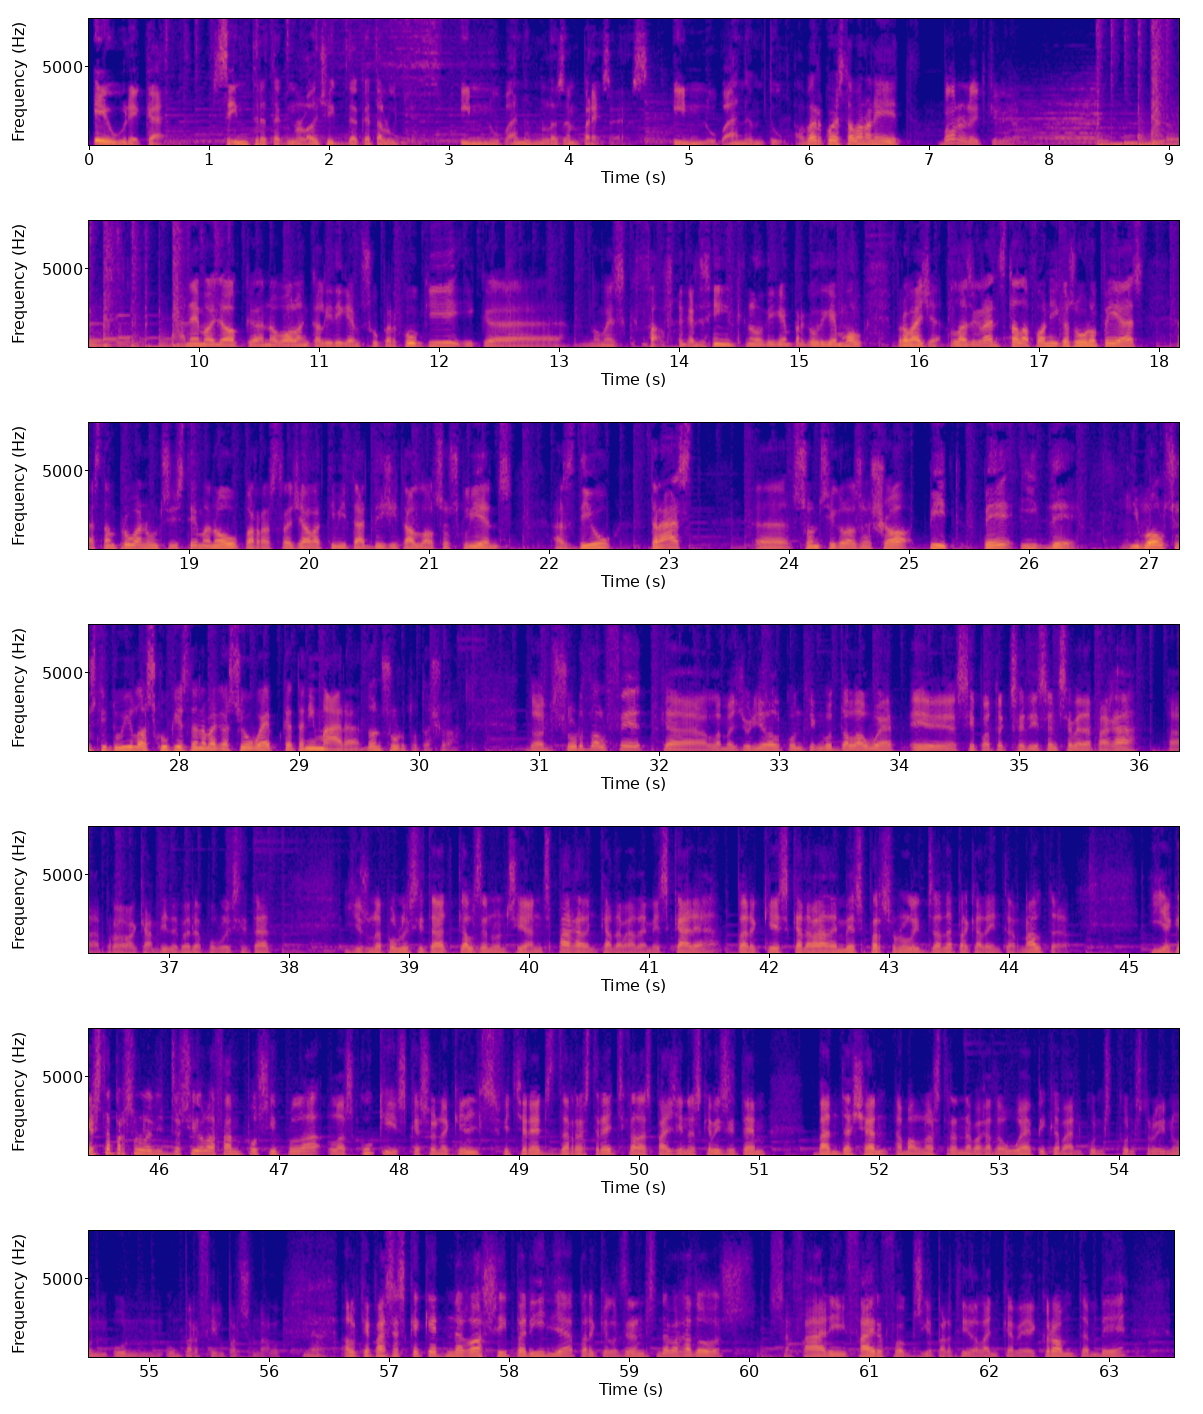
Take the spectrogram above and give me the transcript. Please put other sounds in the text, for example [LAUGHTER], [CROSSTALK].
Eurecat, centre tecnològic de Catalunya. Innovant amb les empreses. Innovant amb tu. Albert Cuesta, bona nit. Bona nit, Kilian. Anem a allò que no volen que li diguem supercookie i que només [LAUGHS] falta que ens diguin que no ho diguem perquè ho diguem molt. Però vaja, les grans telefòniques europees estan provant un sistema nou per rastrejar l'activitat digital dels seus clients. Es diu Trust, eh, són sigles això, PID, P-I-D, i vol substituir les cookies de navegació web que tenim ara. D'on surt tot això? Doncs surt del fet que la majoria del contingut de la web eh, s'hi pot accedir sense haver de pagar, eh, però a canvi de veure publicitat. I és una publicitat que els anunciants paguen cada vegada més cara perquè és cada vegada més personalitzada per cada internauta. I aquesta personalització la fan possible les cookies, que són aquells fitxerets de rastreig que les pàgines que visitem van deixant amb el nostre navegador web i que van construint un, un, un perfil personal. Ja. El que passa és que aquest negoci perilla perquè els grans navegadors, Safari, Firefox i a partir de l'any que ve Chrome també,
